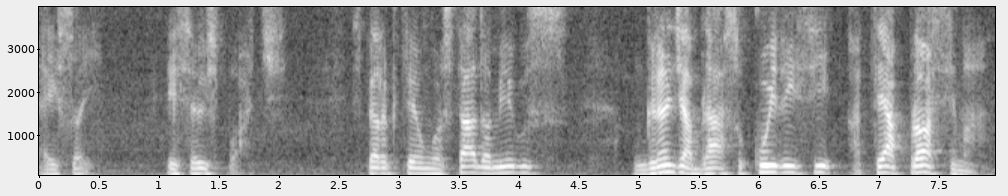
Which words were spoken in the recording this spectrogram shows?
É isso aí. Esse é o esporte. Espero que tenham gostado, amigos. Um grande abraço, cuidem-se. Até a próxima!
